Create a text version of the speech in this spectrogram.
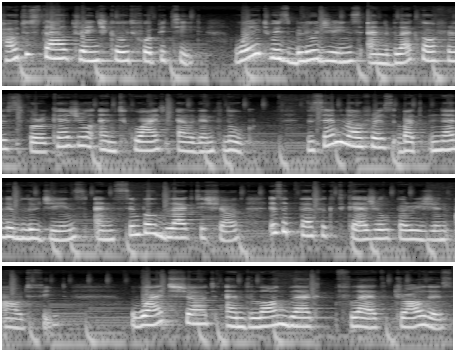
How to style trench coat for petite. Wear it with blue jeans and black loafers for a casual and quite elegant look. The same loafers but navy blue jeans and simple black t-shirt is a perfect casual Parisian outfit. White shirt and long black flat trousers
